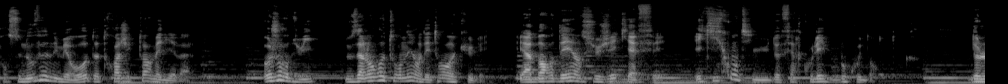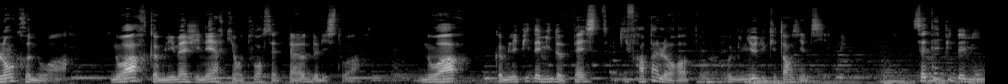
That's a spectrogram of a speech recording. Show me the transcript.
pour ce nouveau numéro de Trajectoire médiévale. Aujourd'hui, nous allons retourner en des temps reculés et aborder un sujet qui a fait et qui continue de faire couler beaucoup d'encre. De l'encre noire. Noire comme l'imaginaire qui entoure cette période de l'histoire. Noire comme l'épidémie de peste qui frappa l'Europe au milieu du XIVe siècle. Cette épidémie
